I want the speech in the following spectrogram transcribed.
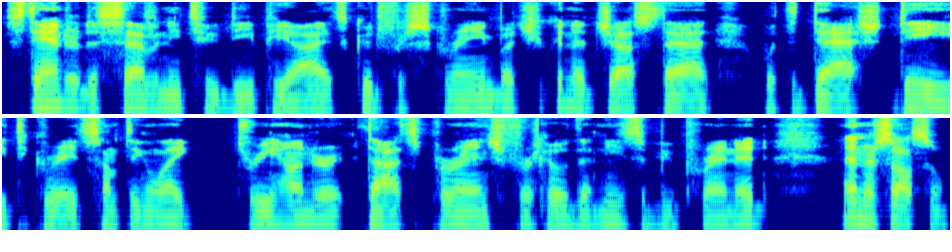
Standard is 72 DPI. It's good for screen, but you can adjust that with the dash D to create something like 300 dots per inch for code that needs to be printed. Then there's also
